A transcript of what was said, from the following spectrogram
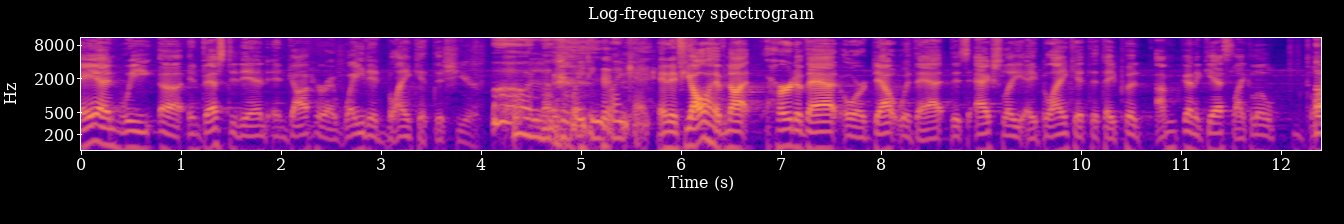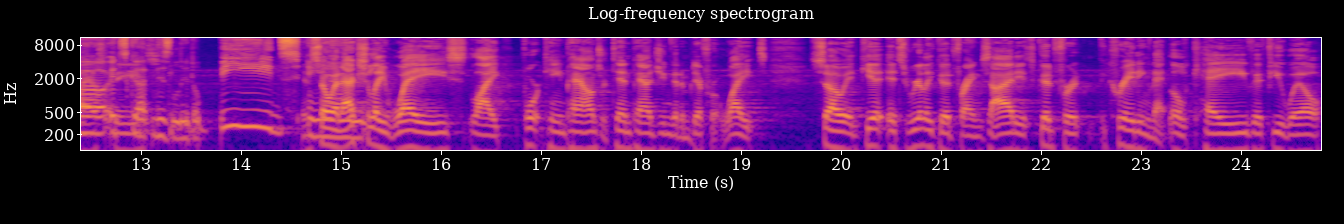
And we uh, invested in and got her a weighted blanket this year. Oh, I love the weighting blanket. and if y'all have not heard of that or dealt with that, it's actually a blanket that they put, I'm going to guess, like little glass Oh, it's beads. got these little beads. And, so it actually weighs like 14 pounds or 10 pounds. You can get them different weights. So it get it's really good for anxiety. It's good for creating that little cave, if you will,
